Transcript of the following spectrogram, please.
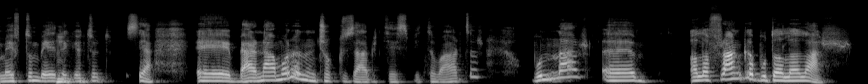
Meftun Bey'e de götürdünüz ya. E, Berna Mora'nın çok güzel bir tespiti vardır. Bunlar e, alafranga budalalar.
